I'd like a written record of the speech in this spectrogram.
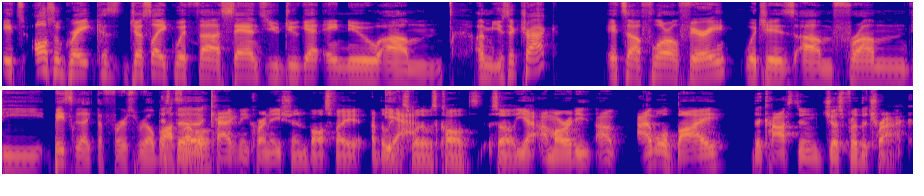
it's also great because just like with uh, Sans, you do get a new um, a music track. It's a uh, Floral Fury, which is um, from the basically like the first real boss it's the level. Cagney Carnation boss fight. I believe is what it was called. So yeah, I'm already. I, I will buy the costume just for the track.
